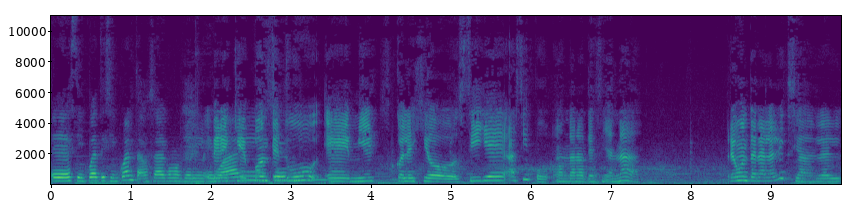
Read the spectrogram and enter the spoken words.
es 50 y 50, o sea, como que el- Pero igual... es que ponte se- tú, eh, mi ex colegio sigue así, pues, onda no te enseñan nada. Pregúntale a la Alexia, la,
